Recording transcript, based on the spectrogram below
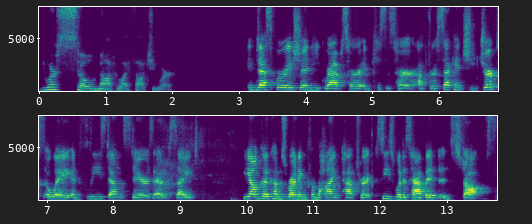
You are so not who I thought you were. In desperation, he grabs her and kisses her. After a second, she jerks away and flees down the stairs out of sight. Bianca comes running from behind Patrick, sees what has happened, and stops.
